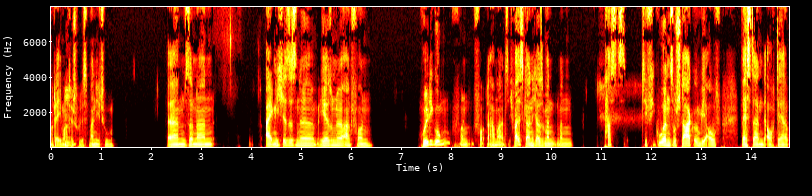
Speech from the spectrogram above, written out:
oder eben auch Mhm. der Schuh des Manitou. Ähm, sondern eigentlich ist es eine eher so eine Art von Huldigung von vor damals. Ich weiß gar nicht. Also man man passt die Figuren so stark irgendwie auf Western. Auch der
